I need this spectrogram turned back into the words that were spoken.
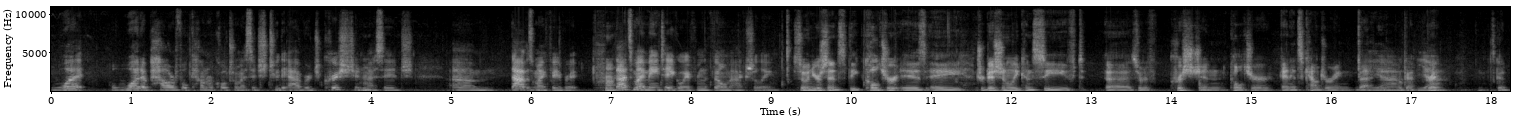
What what a powerful countercultural message to the average Christian Hmm. message. Um, that was my favorite. Huh. That's my main takeaway from the film, actually. So, in your sense, the culture is a traditionally conceived uh, sort of Christian culture, and it's countering that. Yeah, Okay. yeah. Great. That's good.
